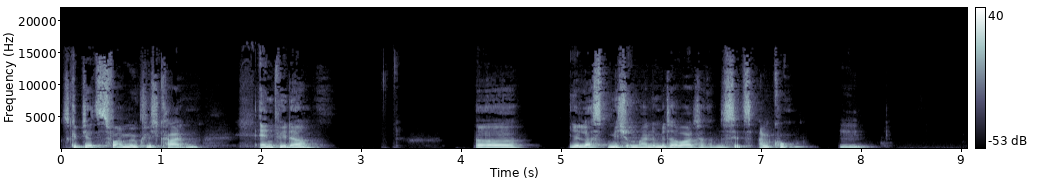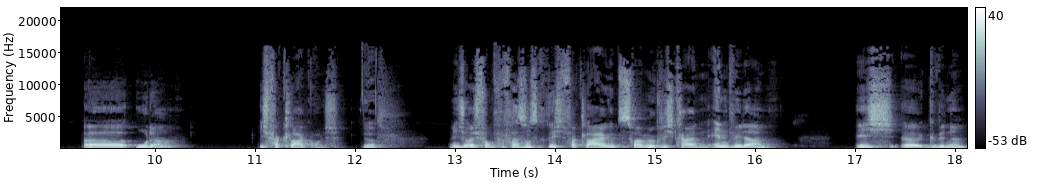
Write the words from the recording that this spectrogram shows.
Es gibt jetzt zwei Möglichkeiten. Entweder äh, ihr lasst mich und meine Mitarbeiterin das jetzt angucken, Mhm. äh, oder ich verklag euch. Ja. Wenn ich euch vom Verfassungsgericht verklage, gibt es zwei Möglichkeiten. Entweder ich äh, gewinne,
